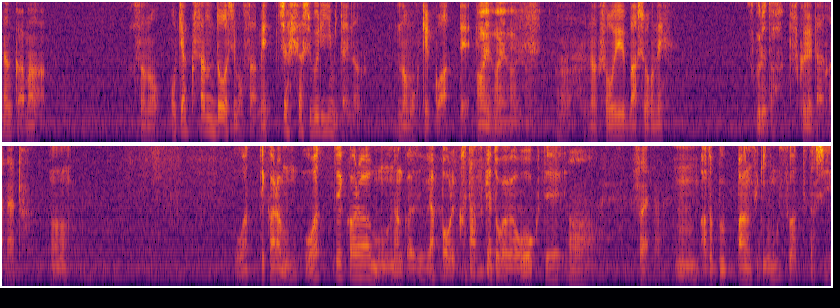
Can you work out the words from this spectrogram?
なんかまあそのお客さん同士もさめっちゃ久しぶりみたいなのも結構あって、はいはいはいはい。うん、なんかそういう場所をね作れた。作れたかなと。うん。終わってからも終わってからもなんかやっぱ俺片付けとかが多くて。ああそうやな。うん。あと物販席にも座ってたし。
